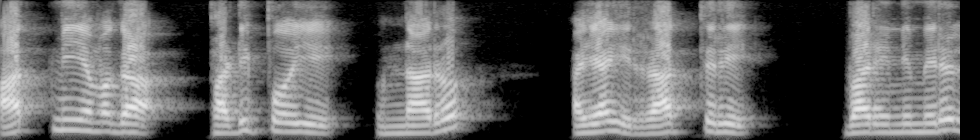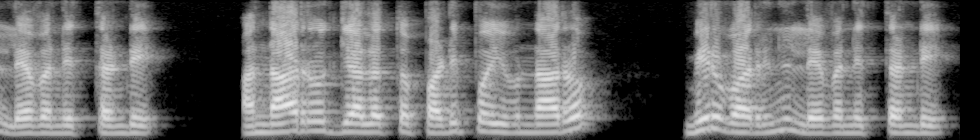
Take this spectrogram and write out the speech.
ఆత్మీయముగా పడిపోయి ఉన్నారో అయా ఈ రాత్రి వారిని మీరు లేవనెత్తండి. అనారోగ్యాలతో పడిపోయి ఉన్నారో మీరు వారిని లేవనెత్తండి.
